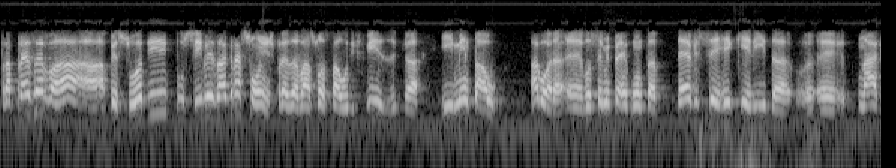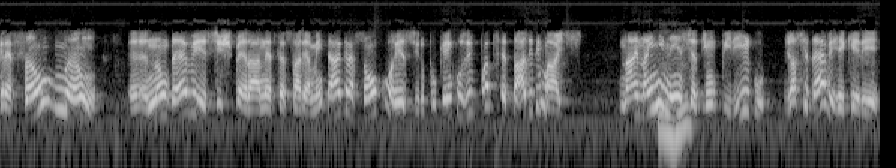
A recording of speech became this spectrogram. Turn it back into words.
para preservar a pessoa de possíveis agressões, preservar a sua saúde física e mental. Agora, eh, você me pergunta, deve ser requerida eh, na agressão? Não não deve se esperar necessariamente a agressão ocorrer, Ciro, porque inclusive pode ser tarde demais. Na, na iminência uhum. de um perigo, já se deve requerer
